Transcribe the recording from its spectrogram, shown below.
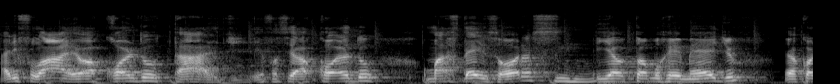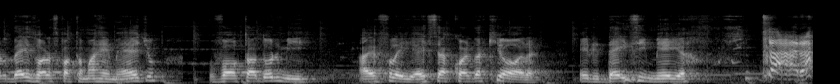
Aí ele falou, ah, eu acordo tarde. Ele falou assim, eu acordo umas 10 horas e eu tomo remédio. Eu acordo 10 horas pra tomar remédio, volto a dormir. Aí eu falei, aí você acorda que hora? Ele, 10 e meia. Caralho!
